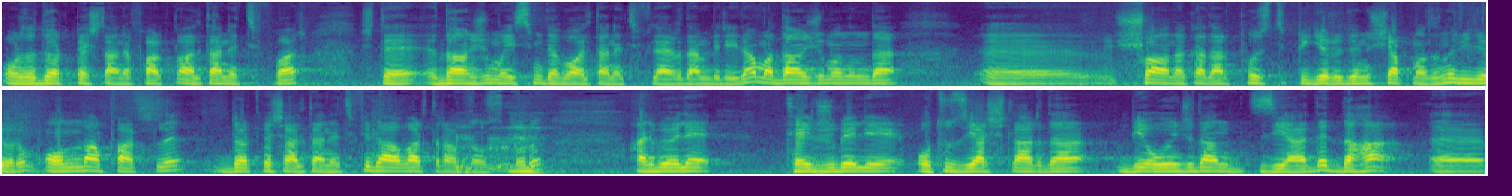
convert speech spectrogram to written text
orada 4-5 tane farklı alternatif var. İşte Danjuma ismi de bu alternatiflerden biriydi ama Danjuma'nın da şu ana kadar pozitif bir geri dönüş yapmadığını biliyorum. Ondan farklı 4-5 alternatifi daha var Trabzonspor'un. hani böyle tecrübeli 30 yaşlarda bir oyuncudan ziyade daha e,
